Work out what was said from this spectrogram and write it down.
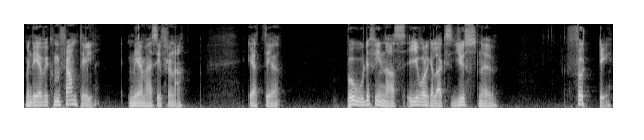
Men det vi kommer fram till med de här siffrorna är att det borde finnas i vår galax just nu 40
